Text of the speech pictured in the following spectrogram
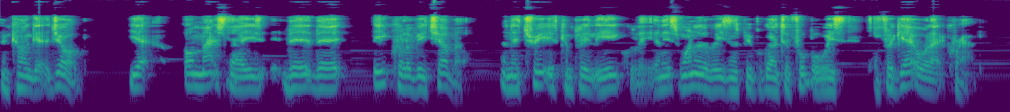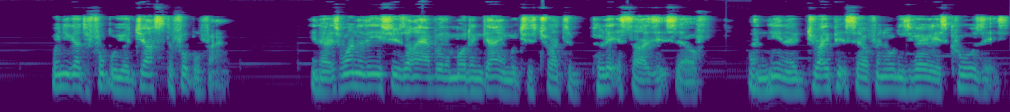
and can't get a job. Yet on match days, they're, they're equal of each other and they're treated completely equally. And it's one of the reasons people go to football is to forget all that crap. When you go to football, you're just a football fan. You know, it's one of the issues I have with a modern game, which has tried to politicize itself and, you know, drape itself in all these various causes,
